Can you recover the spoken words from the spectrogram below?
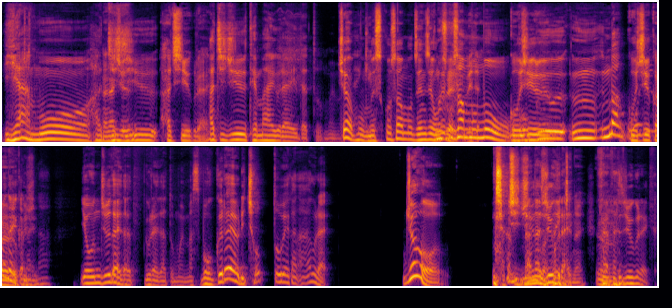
いやもう80 ?80 ぐらい？80手前ぐらいだと思います、ね。じゃあもう息子さんも全然息子さんももう50 50うんまあ50 50からぐらいかな40代だぐらいだと思います僕らよりちょっと上かなぐらいじゃあ、80はない70ぐらい？んじゃない、うん。っ70ぐらいか。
